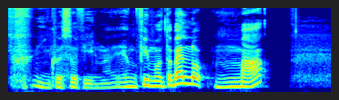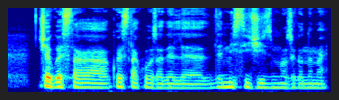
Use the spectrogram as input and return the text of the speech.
in questo film. È un film molto bello, ma c'è questa, questa cosa del, del misticismo, secondo me,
